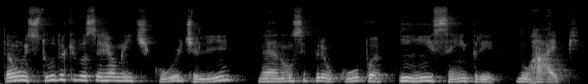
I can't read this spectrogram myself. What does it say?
Então, estuda o que você realmente curte ali, né? Não se preocupa em ir sempre no hype.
